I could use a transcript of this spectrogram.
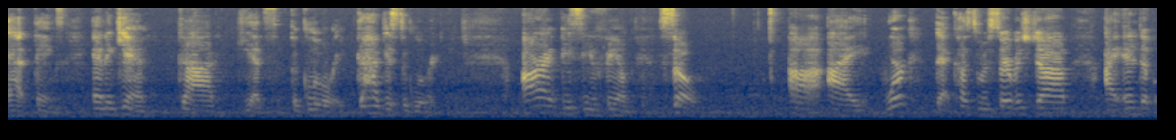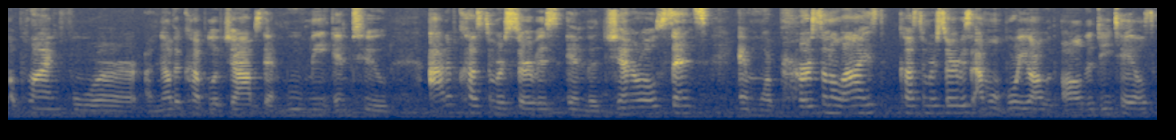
at things. And again, God gets the glory. God gets the glory. All right, BCU fam. So uh, I work that customer service job. I end up applying for another couple of jobs that move me into out of customer service in the general sense and more personalized customer service. I won't bore you all with all the details.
